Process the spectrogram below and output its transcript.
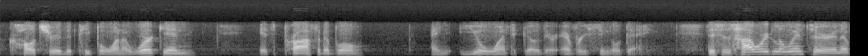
a culture that people want to work in. It's profitable, and you'll want to go there every single day. This is Howard Lewinter, and of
